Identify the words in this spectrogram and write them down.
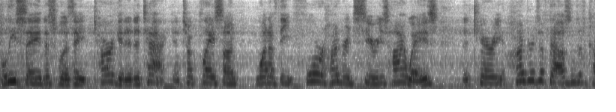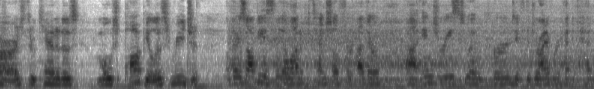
Police say this was a targeted attack and took place on one of the 400 series highways that carry hundreds of thousands of cars through Canada's most populous region. There's obviously a lot of potential for other uh, injuries to have occurred if the driver had, had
